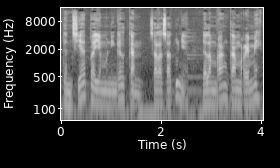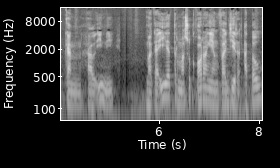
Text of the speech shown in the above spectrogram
Dan siapa yang meninggalkan salah satunya dalam rangka meremehkan hal ini, maka ia termasuk orang yang fajir atau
